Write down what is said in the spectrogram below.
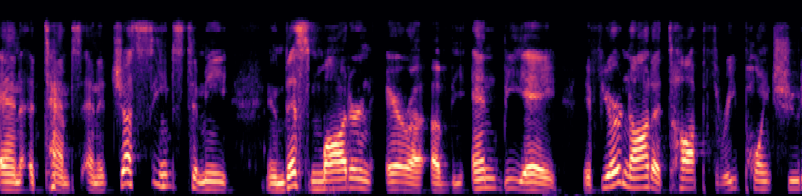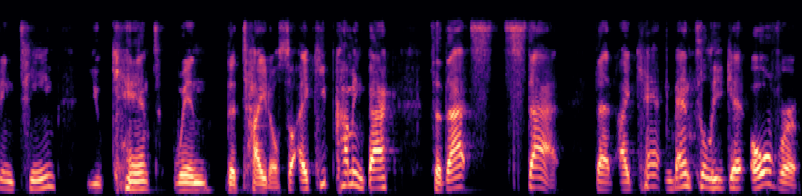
and attempts, and it just seems to me in this modern era of the NBA, if you're not a top three point shooting team, you can't win the title. So I keep coming back to that stat that I can't mentally get over.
